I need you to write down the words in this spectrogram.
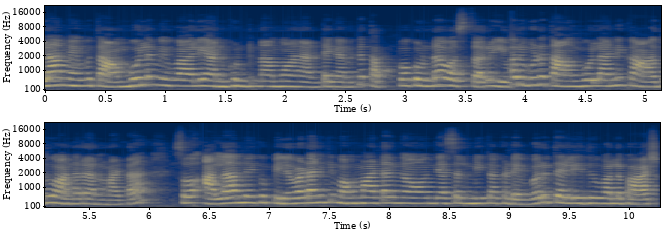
ఇలా మేము తాంబూలం ఇవ్వాలి అనుకుంటున్నాము అని అంటే కనుక తప్పకుండా వస్తారు. ఎవరు కూడా తాంబూలాన్ని కాదు అనరు అనమాట సో అలా మీకు పిలవడానికి మొహమాటంగా ఉంది. అసలు మీకు అక్కడ ఎవ్వరు తెలియదు వాళ్ళ భాష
